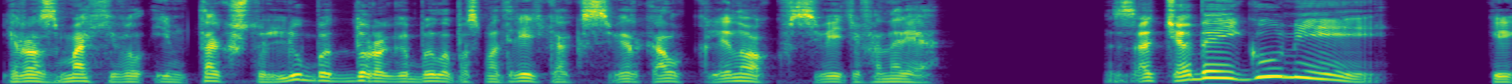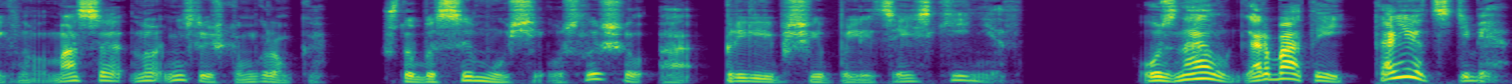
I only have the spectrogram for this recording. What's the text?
и размахивал им так, что любо-дорого было посмотреть, как сверкал клинок в свете фонаря. — За тебя и гуми! — крикнул Масса, но не слишком громко чтобы Сымуси услышал, а прилипшие полицейские нет. — Узнал, горбатый, конец тебе!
